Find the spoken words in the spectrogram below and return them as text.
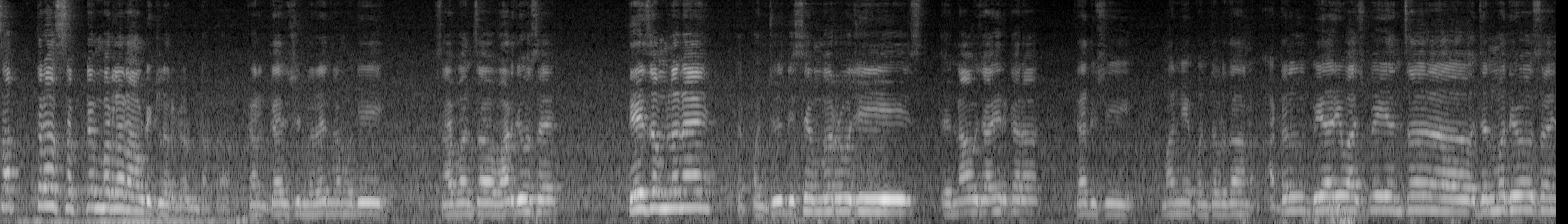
सतरा सप्टेंबरला नाव डिक्लेअर करून टाका. कारण त्या दिवशी नरेंद्र मोदी साहेबांचा वाढदिवस आहे. ते जमलं नाही. तर पंचवीस डिसेंबर रोजी नाव जाहीर करा. त्या दिवशी माननीय पंतप्रधान अटल बिहारी वाजपेयी यांचा जन्मदिवस आहे.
